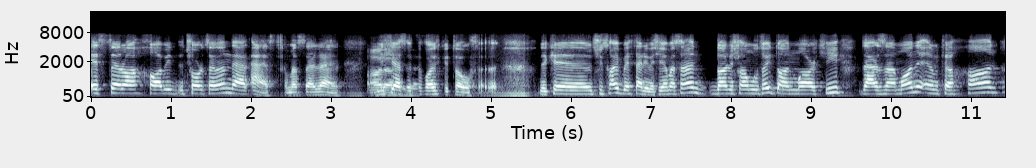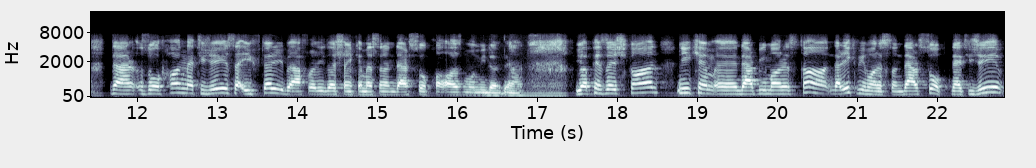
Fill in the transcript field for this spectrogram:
استراح خوابید چرت زدن در عصر مثلا آره، یکی از آره. اتفاقاتی که کتاب افتاده ده که چیزهای بهتری بشه. یا مثلا دانش آموزهای دانمارکی در زمان امتحان در ظهرها نتیجه ضعیفتری به افرادی داشتن که مثلا در صبح آزمون می‌دادن. یا پزشکان که اه، در بیمارستان در یک بیمارستان در صبح نتیجه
